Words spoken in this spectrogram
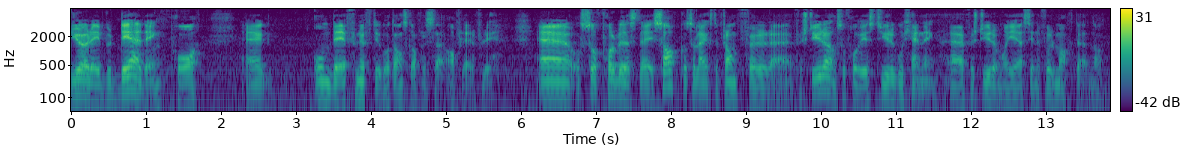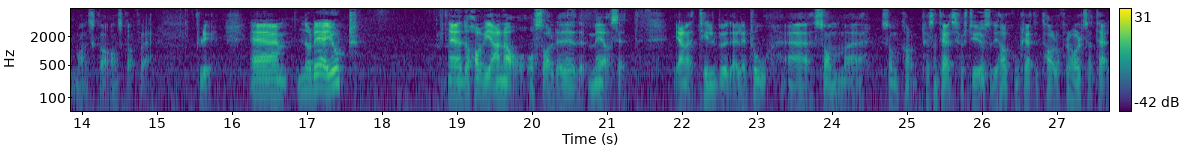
gjør ei vurdering på eh, om det er fornuftig å gå til anskaffelse av flere fly. Eh, og Så forberedes det i sak, og så legges det fram for, eh, for styret. Og så får vi styregodkjenning. For styret må gi sine fullmakter når man skal anskaffe fly. Når det er gjort, da har vi gjerne også allerede med oss et gjerne et tilbud eller to eh, som, eh, som kan presenteres for styret, så de har konkrete tall å forholde seg til.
